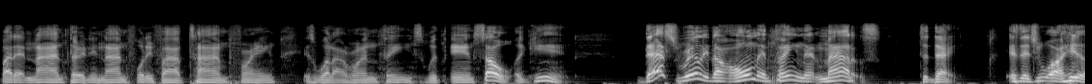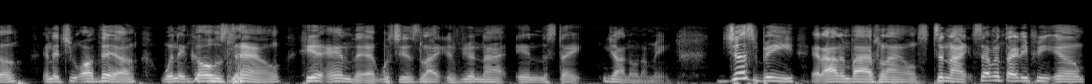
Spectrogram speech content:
by that 9:30 9:45 time frame is what I run things within. So again, that's really the only thing that matters today is that you are here and that you are there when it goes down here and there, which is like if you're not in the state, y'all know what I mean. Just be at Island Vibes Lounge tonight, 7:30 p.m.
